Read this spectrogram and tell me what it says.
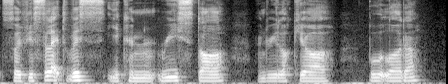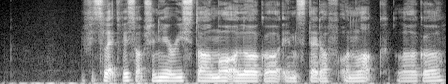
So if you select this, you can restart and relock your bootloader. If you select this option here, restore moto logo instead of unlock logo,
